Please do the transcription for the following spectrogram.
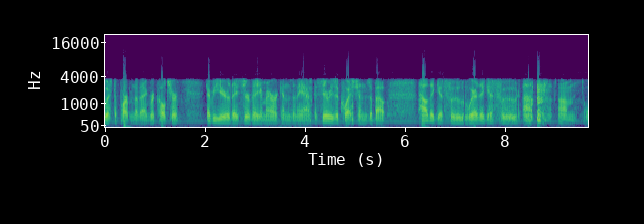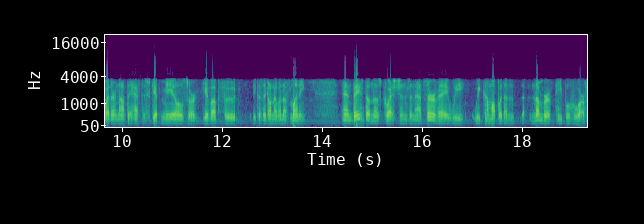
U.S. Department of Agriculture. Every year, they survey Americans and they ask a series of questions about how they get food, where they get food, um, whether or not they have to skip meals or give up food because they don't have enough money. And based on those questions in that survey, we, we come up with a n- number of people who are f-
